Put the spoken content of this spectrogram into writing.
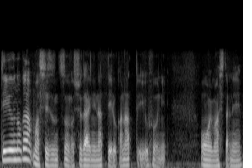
っていうのが、まあ、シーズン2の主題になっているかなっていうふうに思いましたね。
